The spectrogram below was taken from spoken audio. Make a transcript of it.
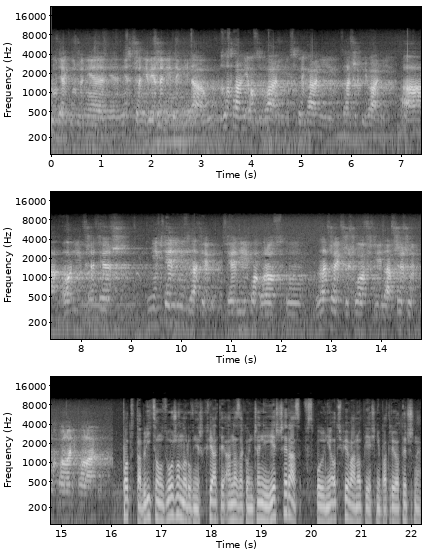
Ludzie, którzy nie, nie, nie sprzeniewierzyli tych ideałów, zostali osuwani, spychani, zakrzykiwani. A oni przecież nie chcieli nic dla siebie. Chcieli po prostu lepszej przyszłości dla przyszłych pokoleń Polaków. Pod tablicą złożono również kwiaty, a na zakończenie jeszcze raz wspólnie odśpiewano pieśni patriotyczne.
